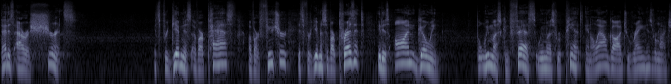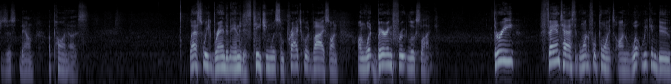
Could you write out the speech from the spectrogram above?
That is our assurance. It's forgiveness of our past, of our future, it's forgiveness of our present. It is ongoing. But we must confess, we must repent, and allow God to rain His righteousness down upon us. Last week, Brandon ended his teaching with some practical advice on, on what bearing fruit looks like. Three fantastic, wonderful points on what we can do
